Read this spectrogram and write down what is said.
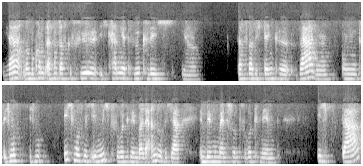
ja, man bekommt einfach das Gefühl, ich kann jetzt wirklich, ja, das, was ich denke, sagen. Und ich muss, ich, ich muss mich eben nicht zurücknehmen, weil der andere sich ja in dem Moment schon zurücknimmt. Ich darf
